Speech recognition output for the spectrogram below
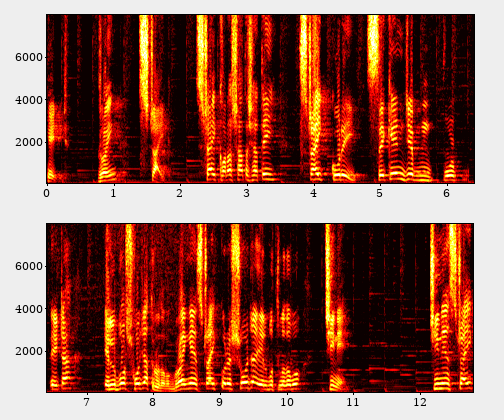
হিট ড্রয়িং স্ট্রাইক স্ট্রাইক করার সাথে সাথেই স্ট্রাইক করেই সেকেন্ড যে এটা এলবো সোজা তুলে দেবো। গ্রয়িংয়ে স্ট্রাইক করে সোজা এলবো তুলে দেবো চিনে। চিনে স্ট্রাইক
